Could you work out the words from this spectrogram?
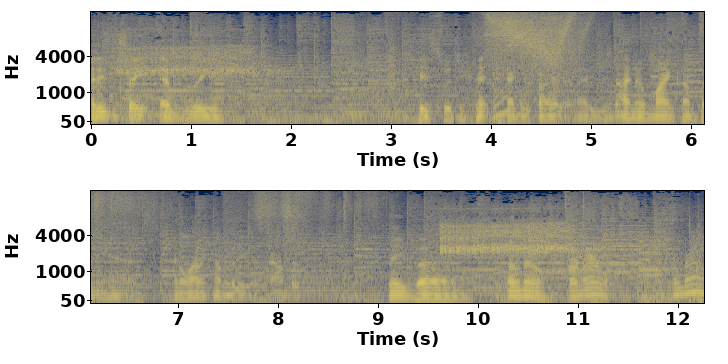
I didn't say every piece switch unit can fire. I just I know my company has, and a lot of companies around us. They've uh, oh no, oh no, oh no!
